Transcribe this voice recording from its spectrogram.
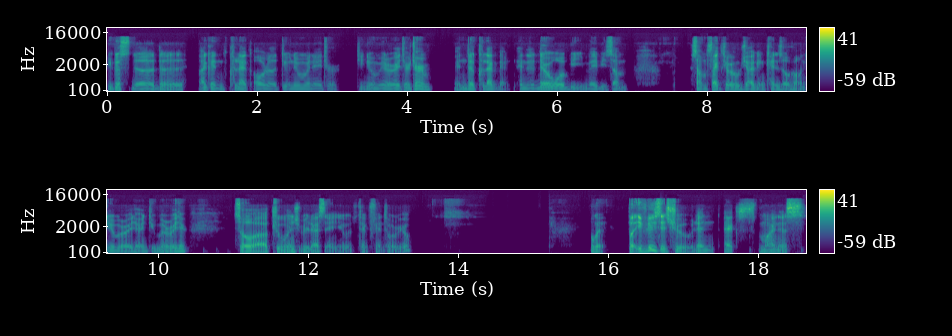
Because the the I can collect all the denominator denominator term and collect them. And there will be maybe some some factor which I can cancel from numerator and denominator. So uh Q1 should be less than you take factorial. Okay, but if this is true, then x minus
